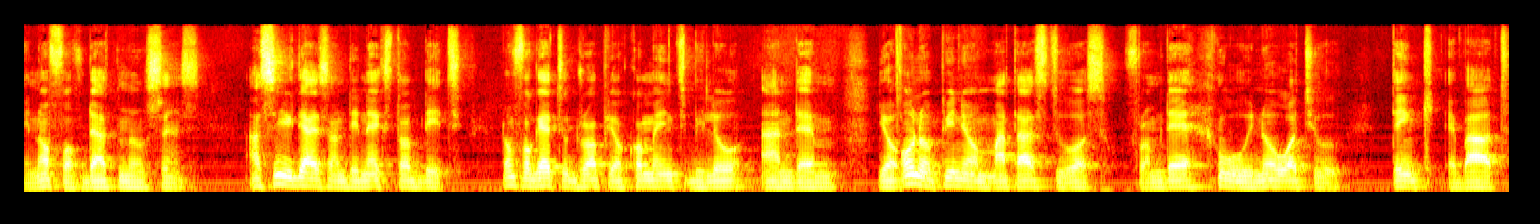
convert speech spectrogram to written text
Enough of that nonsense. I'll see you guys on the next update. Don't forget to drop your comments below and um, your own opinion matters to us. From there, we will know what you think about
